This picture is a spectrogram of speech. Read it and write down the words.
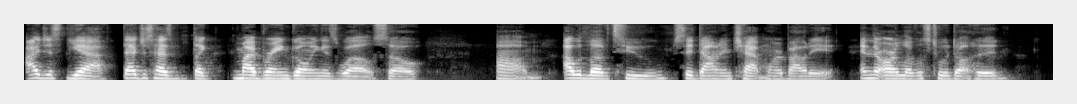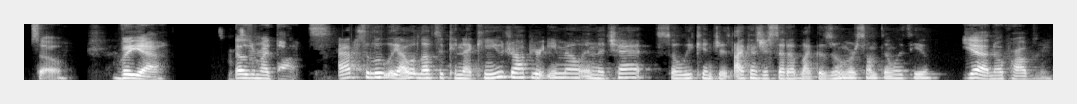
I just yeah, that just has like my brain going as well. So, um, I would love to sit down and chat more about it. And there are levels to adulthood. So, but yeah, those are my thoughts. Absolutely. I would love to connect. Can you drop your email in the chat so we can just I can just set up like a Zoom or something with you? Yeah, no problem.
